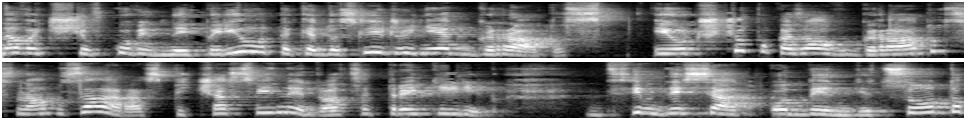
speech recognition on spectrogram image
навіть ще в ковідний період таке дослідження як градус. І от що показав градус нам зараз, під час війни, 23 рік. 71%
